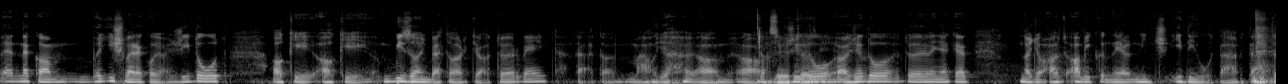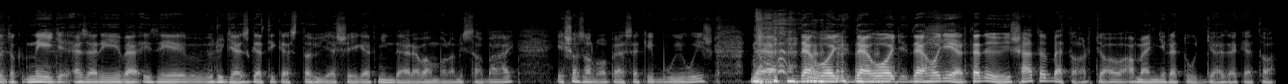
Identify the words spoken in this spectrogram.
ennek a... Vagy ismerek olyan zsidót, aki, aki bizony betartja a törvényt, tehát a, már hogy a, a, a, a, zsidó, a zsidó törvényeket, nagyon, az, amiknél nincs idiótább, tehát azok négy ezer éve izé, rügyezgetik ezt a hülyeséget, mindenre van valami szabály, és az alól persze ki bújó is, de, de, hogy, de, hogy, de hogy érted, ő is hát betartja, amennyire tudja ezeket a,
